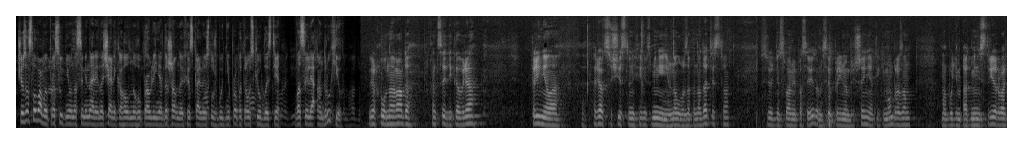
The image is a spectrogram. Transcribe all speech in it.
що за словами присутнього на семінарі начальника головного управління Державної фіскальної служби у Дніпропетровській області Василя Андрухів, Верховная Рада в конце декабря приняла ряд существенных изменений в налоговое законодательство. Сегодня с вами посоветуемся, примем решение, каким образом мы будем администрировать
